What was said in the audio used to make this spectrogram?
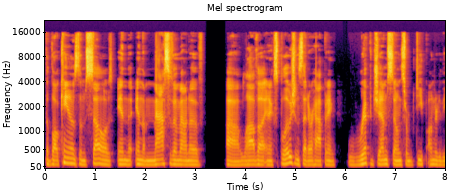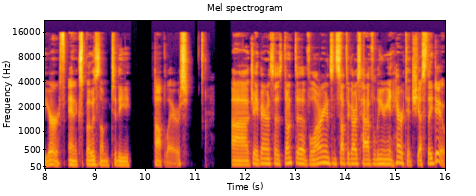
The volcanoes themselves, in the in the massive amount of uh, lava and explosions that are happening, rip gemstones from deep under the earth and expose them to the top layers. Uh, Jay Barron says, Don't the Velaryons and Celtigars have Valyrian heritage? Yes, they do.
